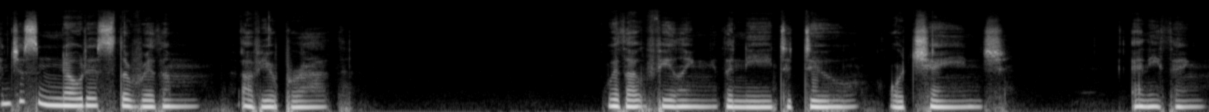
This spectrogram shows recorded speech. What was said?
and just notice the rhythm of your breath without feeling the need to do or change anything.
